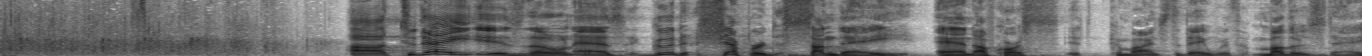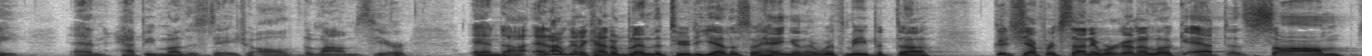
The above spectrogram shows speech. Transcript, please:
Uh, today is known as Good Shepherd Sunday, and of course, it combines today with Mother's Day. And happy Mother's Day to all the moms here. And, uh, and I'm going to kind of blend the two together, so hang in there with me. But uh, Good Shepherd Sunday, we're going to look at Psalm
